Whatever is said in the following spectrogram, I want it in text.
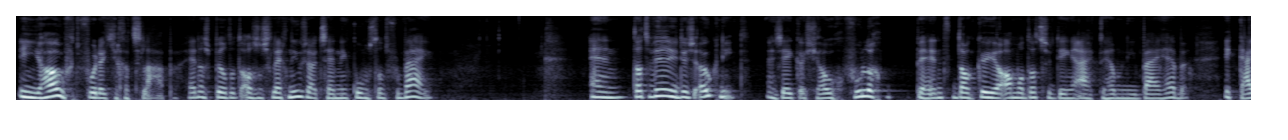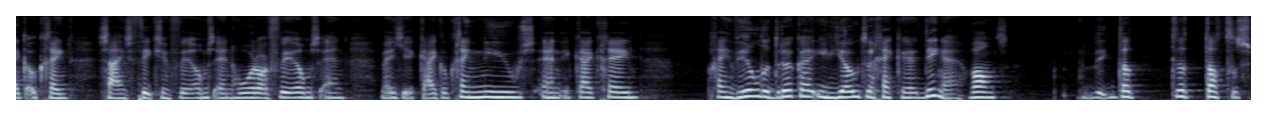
in je hoofd voordat je gaat slapen. dan speelt het als een slecht nieuwsuitzending constant voorbij. En dat wil je dus ook niet. En zeker als je hooggevoelig dan kun je allemaal dat soort dingen eigenlijk er helemaal niet bij hebben. Ik kijk ook geen science fiction films en horrorfilms. En weet je, ik kijk ook geen nieuws. En ik kijk geen, geen wilde, drukke, idiote, gekke dingen. Want dat, dat, dat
